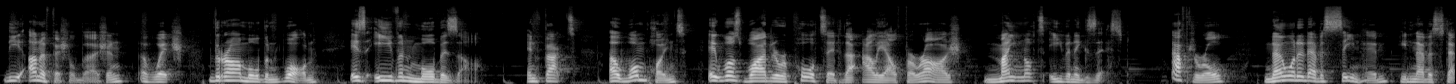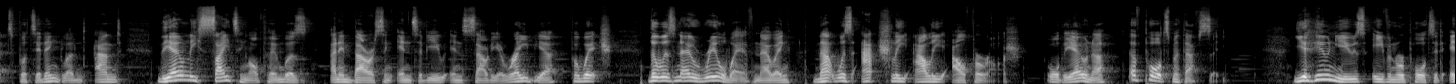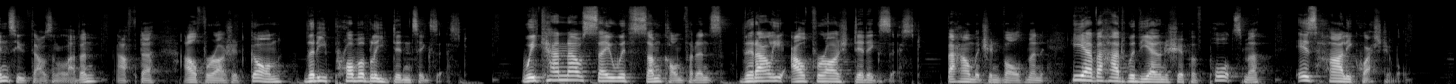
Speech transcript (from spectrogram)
The unofficial version, of which there are more than one, is even more bizarre. In fact, at one point, it was widely reported that Ali Al Faraj might not even exist. After all, no one had ever seen him, he'd never stepped foot in England, and the only sighting of him was an embarrassing interview in Saudi Arabia, for which there was no real way of knowing that was actually Ali Al Faraj, or the owner of Portsmouth FC. Yahoo News even reported in 2011, after Al Faraj had gone, that he probably didn't exist. We can now say with some confidence that Ali Al Faraj did exist, but how much involvement he ever had with the ownership of Portsmouth is highly questionable.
